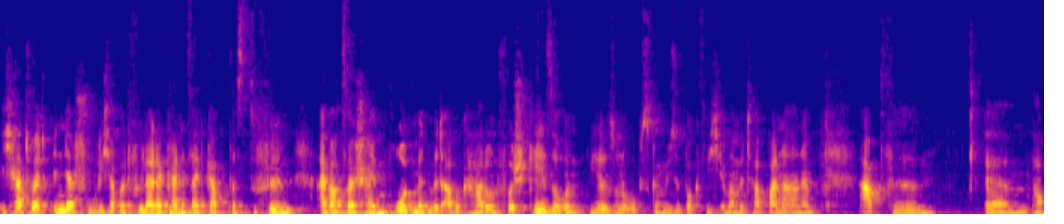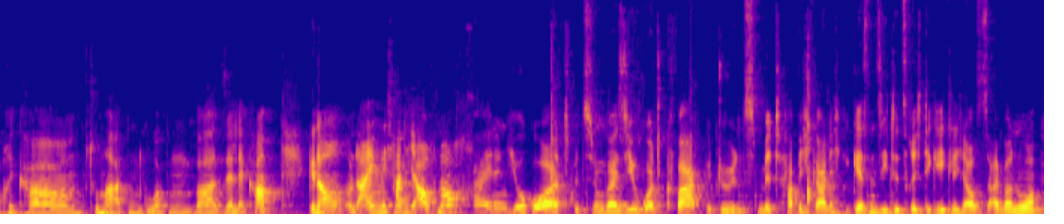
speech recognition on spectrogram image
Ich hatte heute in der Schule, ich habe heute früh leider keine Zeit gehabt, das zu filmen, einfach zwei Scheiben Brot mit, mit Avocado und Frischkäse und wieder so eine Obst-Gemüsebox, wie ich immer mit habe. Banane, Apfel, ähm, Paprika, Tomaten, Gurken, war sehr lecker. Genau, und eigentlich hatte ich auch noch einen Joghurt bzw. Joghurt-Quark-Gedöns mit. Habe ich gar nicht gegessen, sieht jetzt richtig eklig aus. Ist einfach nur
